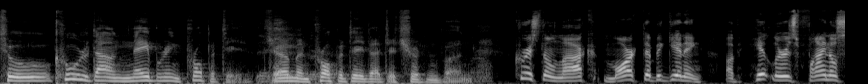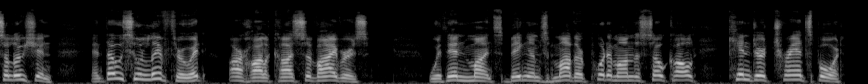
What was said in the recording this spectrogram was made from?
to cool down neighboring property, German property that it shouldn't burn. Kristallnacht marked the beginning of Hitler's final solution, and those who lived through it are Holocaust survivors. Within months, Bingham's mother put him on the so called Kinder Transport,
